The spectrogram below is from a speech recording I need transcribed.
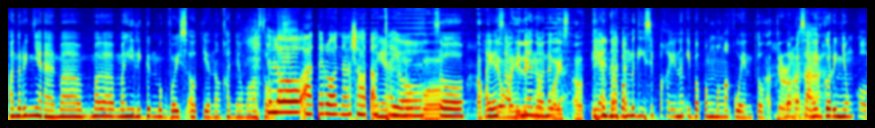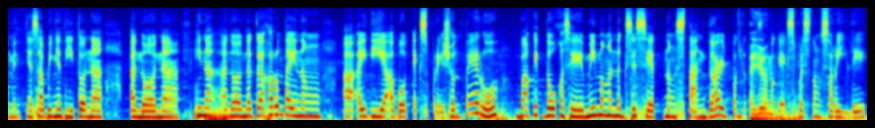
Ano rin yan, ma, ma- mahilig din mag-voice out yan ng kanyang mga thoughts. Hello, Ate Rona. Shout out Ayan. sa'yo. Hello po. So, Ako ayan, di ako sabi mahilig niya, no, mag-voice out. yan, habang nag-iisip pa kayo ng iba pang mga kwento. Ate Rona. Babasahin ko rin yung comment niya. Sabi niya dito na ano na hina ano nagkakaroon tayo ng ah, idea about expression pero bakit daw kasi may mga nagseset ng standard pagdating Ayun. sa pag-express ng sarili.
